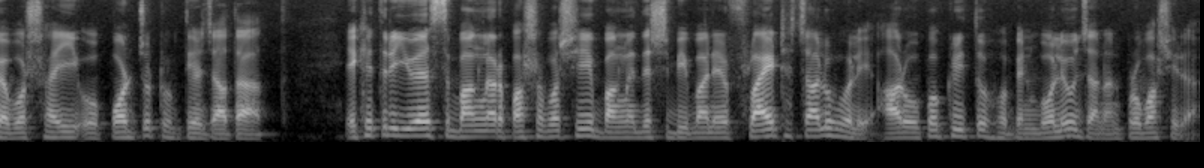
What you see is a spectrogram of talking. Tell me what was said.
ব্যবসায়ী ও পর্যটকদের যাতায়াত। এক্ষেত্রে ইউএস বাংলার পাশাপাশি বাংলাদেশ বিমানের ফ্লাইট চালু হলে আরও উপকৃত হবেন বলেও জানান প্রবাসীরা।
